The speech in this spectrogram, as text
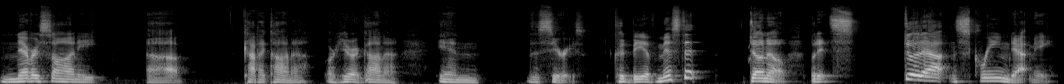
never saw any uh, katakana or hiragana in the series. Could be have missed it, don't know, but it stood out and screamed at me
